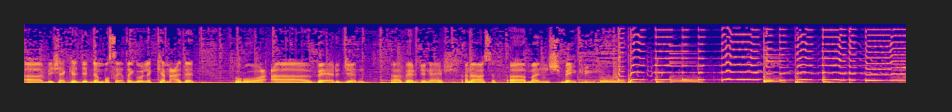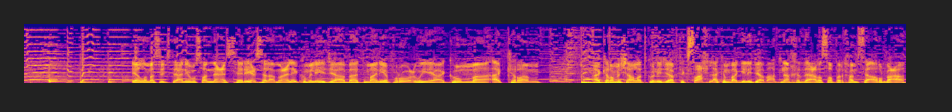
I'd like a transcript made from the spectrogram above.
بشكل جدا بسيط يقول لك كم عدد فروع آه، Virgin. آه، Virgin إيش؟ أنا آسف. آه، Munch Bakery. يلا message ثاني وصلنا على السريع. السلام عليكم. الإجابة ثمانية فروع وياكم أكرم. أكرم إن شاء الله تكون إجابتك صح لكن باقي الإجابات ناخذها على صفر خمسة أربعة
